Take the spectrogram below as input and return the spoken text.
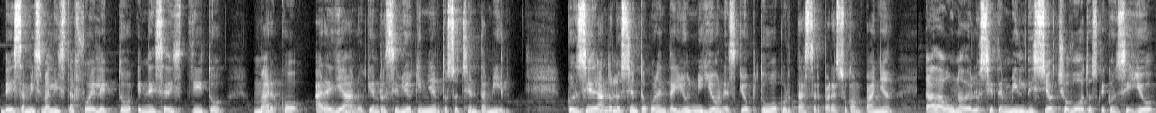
De esa misma lista fue electo en ese distrito Marco Arellano, quien recibió 580.000. Considerando los 141 millones que obtuvo Cortázar para su campaña, cada uno de los 7.018 votos que consiguió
